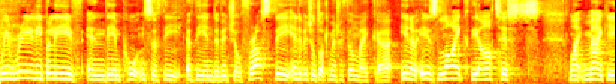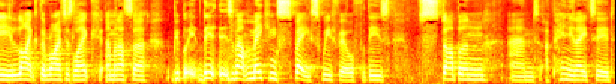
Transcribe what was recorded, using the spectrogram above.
we really believe in the importance of the, of the individual. For us, the individual documentary filmmaker you know, is like the artists, like Maggie, like the writers like Amanata. People, it's about making space, we feel, for these stubborn, and opinionated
